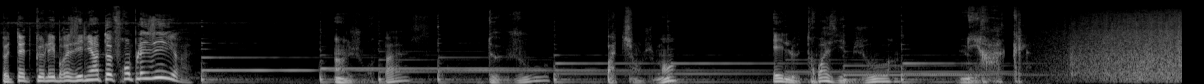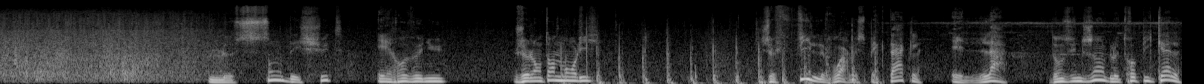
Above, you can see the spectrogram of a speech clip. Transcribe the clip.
Peut-être que les Brésiliens te feront plaisir. Un jour passe, deux jours, pas de changement. Et le troisième jour, miracle. Le son des chutes est revenu. Je l'entends de mon lit. Je file voir le spectacle et là, dans une jungle tropicale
